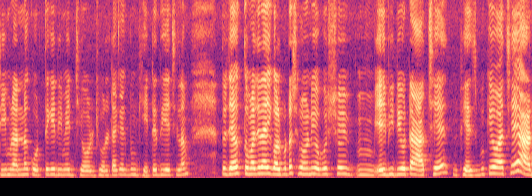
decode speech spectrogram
ডিম রান্না করতে গিয়ে ডিমের ঝোল, ঝোলটাকে একদম ঘেটে দিয়েছিলাম। তো যাই হোক, তোমরা যারা এই গল্পটা শোনি অবশ্যই এই ভিডিওটা আছে ফেসবুকেও আছে, আর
